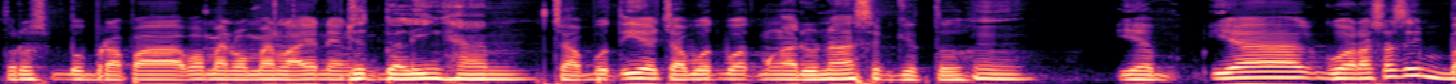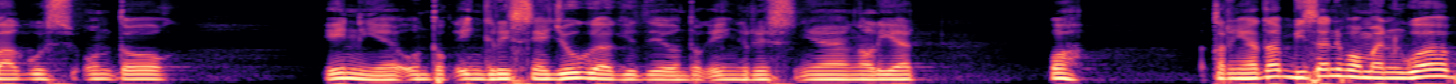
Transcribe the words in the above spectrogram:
Terus beberapa pemain-pemain lain yang Jude Bellingham. cabut iya cabut buat mengadu nasib gitu. Hmm. Iya ya gua rasa sih bagus untuk ini ya untuk Inggrisnya juga gitu ya untuk Inggrisnya ngelihat wah ternyata bisa nih pemain gua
